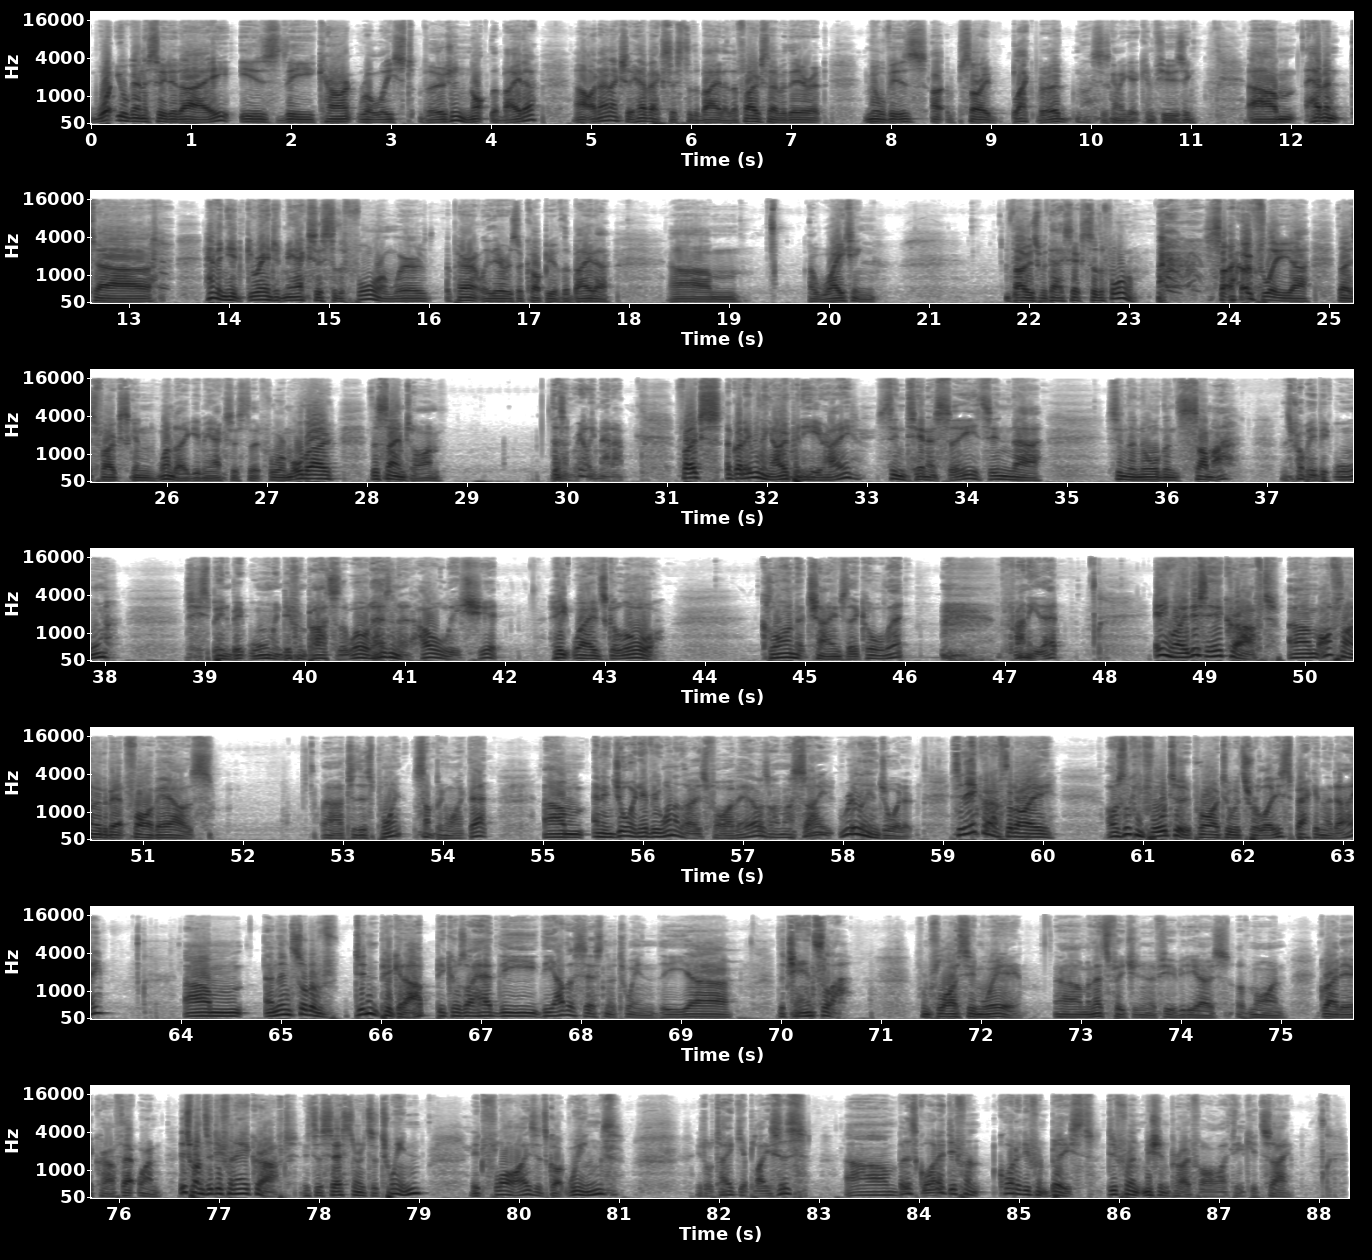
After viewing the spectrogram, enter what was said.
What you're going to see today is the current released version, not the beta. Uh, I don't actually have access to the beta. The folks over there at Milviz, uh, sorry, Blackbird, this is going to get confusing, um, haven't uh, haven't yet granted me access to the forum, where apparently there is a copy of the beta um, awaiting those with access to the forum. so hopefully uh, those folks can one day give me access to that forum. Although at the same time, doesn't really matter, folks. I've got everything open here. Eh? It's in Tennessee. It's in uh, it's in the northern summer. It's probably a bit warm. It's been a bit warm in different parts of the world, hasn't it? Holy shit! Heat waves galore. Climate change, they call that. Funny that. Anyway, this aircraft, um, I've flown it about five hours uh, to this point, something like that, um, and enjoyed every one of those five hours. I must say, really enjoyed it. It's an aircraft that I I was looking forward to prior to its release back in the day, um, and then sort of didn't pick it up because I had the the other Cessna twin, the uh, the Chancellor from FlySimWare. Um, and that's featured in a few videos of mine. Great aircraft, that one. This one's a different aircraft. It's a Cessna, it's a twin. It flies, it's got wings. It'll take you places. Um, but it's quite a different, quite a different beast. Different mission profile, I think you'd say.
